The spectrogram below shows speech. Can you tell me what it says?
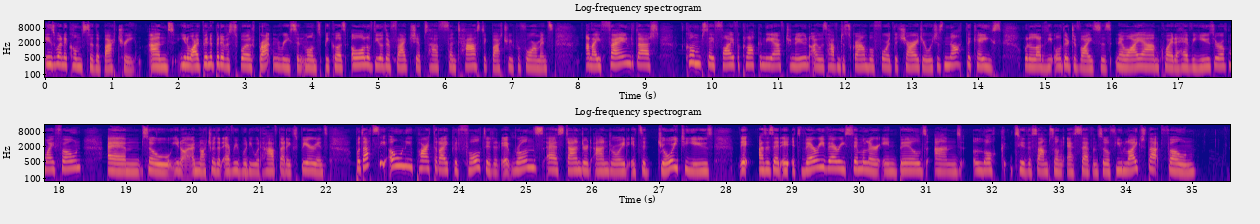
is when it comes to the battery. And, you know, I've been a bit of a spoilt brat in recent months because all of the other flagships have fantastic battery performance. And I found that come, say, five o'clock in the afternoon, I was having to scramble for the charger, which is not the case with a lot of the other devices. Now, I am quite a heavy user of my phone. Um, so, you know, I'm not sure that everybody would have that experience. But that's the only part that I could fault it. It, it runs uh, standard Android. It's a joy to use. It, as I said, it, it's very, very similar in build and look to the Samsung S7. So if you liked that phone,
